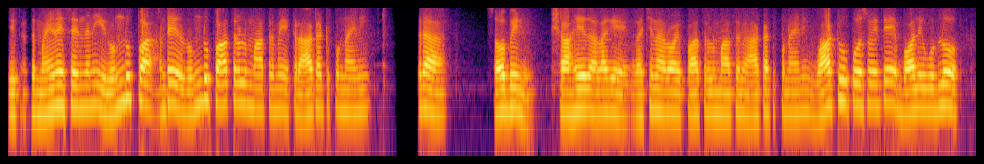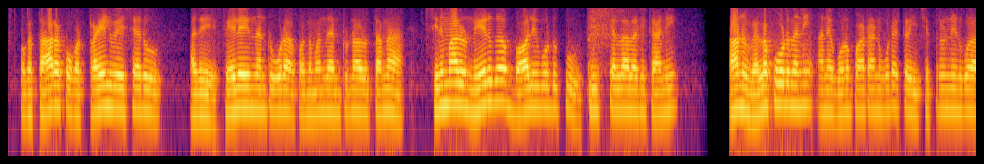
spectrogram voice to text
ఇది పెద్ద మైనస్ అయిందని ఈ రెండు పా అంటే రెండు పాత్రలు మాత్రమే ఇక్కడ ఆకట్టుకున్నాయని ఇక్కడ సౌబిన్ షాహీర్ అలాగే రచన రాయ్ పాత్రలు మాత్రమే ఆకట్టుకున్నాయని వాటు కోసం అయితే బాలీవుడ్లో ఒక తారకు ఒక ట్రయల్ వేశారు. అది ఫెయిల్ అయిందంటూ కూడా కొంతమంది అంటున్నారు. తన సినిమాలు నేరుగా బాలీవుడ్కు తీసుకెళ్ళాలని కానీ తాను వెళ్ళకూడదని అనే గుణపాఠాన్ని కూడా ఇక్కడ ఈ చిత్రం నేను కూడా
